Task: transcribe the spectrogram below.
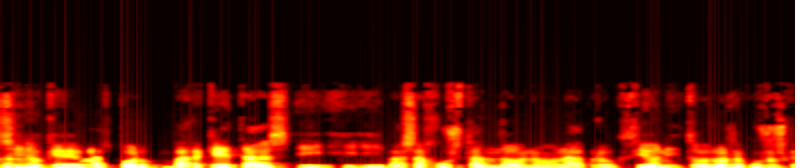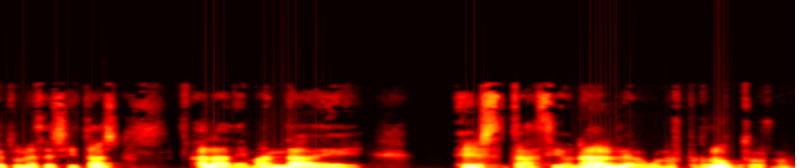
sino que vas por barquetas y, y, y, vas ajustando ¿no? la producción y todos los recursos que tú necesitas a la demanda de, estacional de algunos productos, ¿no?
